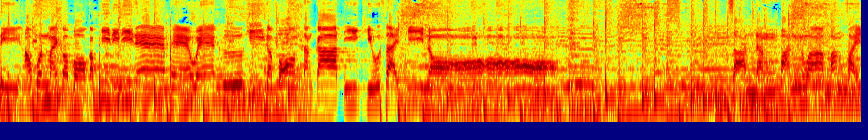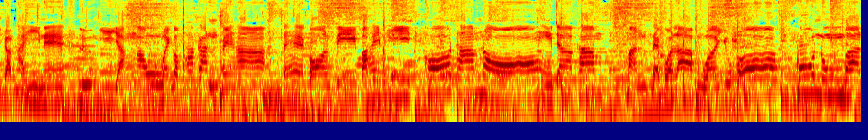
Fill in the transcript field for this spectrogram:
ตีเอาคนใหม่ก็บอกกับพี่ดีๆแน่แพ้แวคือขี้กระปอมสังกาตีคิ้วใส่พี่น้อง บังไฟกับใครแน่ ลืมอีหยังเอาไว้ก็พากันไปหา แต่ก่อนสีไปพี่ ขอถามน้องจากคำมันแซ่บกว่าลาบหัวอยู่บ่ผู้หนุ่มบ้าน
